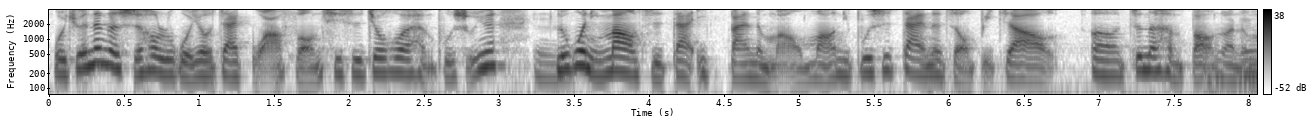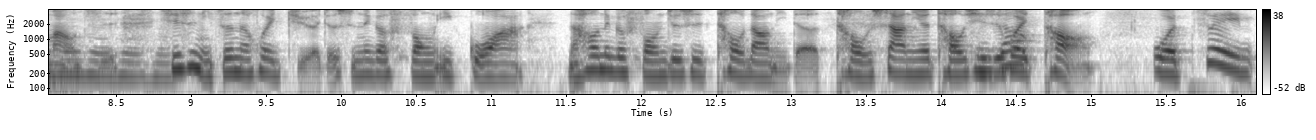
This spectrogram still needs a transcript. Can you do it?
我觉得那个时候如果又在刮风，其实就会很不舒服。因为如果你帽子戴一般的毛毛，你不是戴那种比较呃真的很保暖的帽子，其实你真的会觉得就是那个风一刮，然后那个风就是透到你的头上，你的头其实会痛。我最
